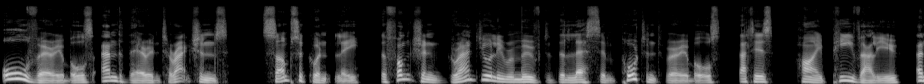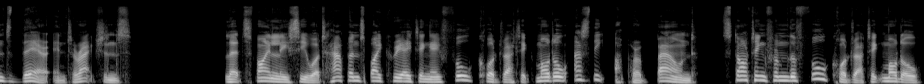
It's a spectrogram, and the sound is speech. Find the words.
all variables and their interactions. Subsequently, the function gradually removed the less important variables, that is, high p-value, and their interactions. Let's finally see what happens by creating a full quadratic model as the upper bound, starting from the full quadratic model.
